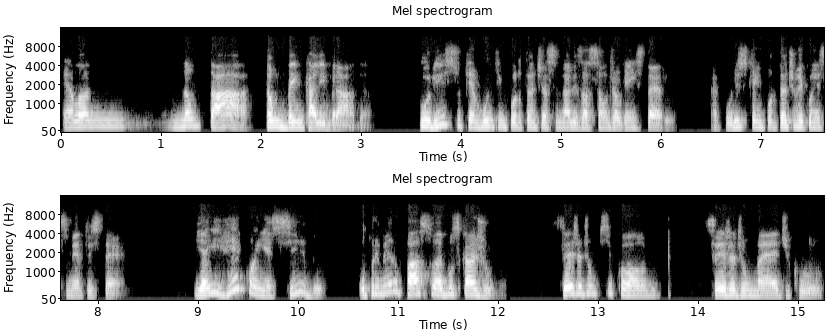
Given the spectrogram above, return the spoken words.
ela não está tão bem calibrada. Por isso que é muito importante a sinalização de alguém externo. É por isso que é importante o reconhecimento externo. E aí, reconhecido, o primeiro passo é buscar ajuda. Seja de um psicólogo, seja de um médico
